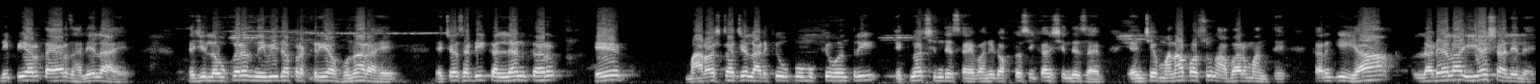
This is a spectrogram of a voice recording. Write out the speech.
डी पी आर तयार झालेला आहे. त्याची लवकरच निविदा प्रक्रिया होणार आहे. याच्यासाठी कल्याणकर हे महाराष्ट्राचे लाडके उपमुख्यमंत्री एकनाथ शिंदे साहेब आणि डॉक्टर श्रीकांत शिंदे साहेब यांचे मनापासून आभार मानते. कारण की ह्या लढ्याला यश आलेलं आहे.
